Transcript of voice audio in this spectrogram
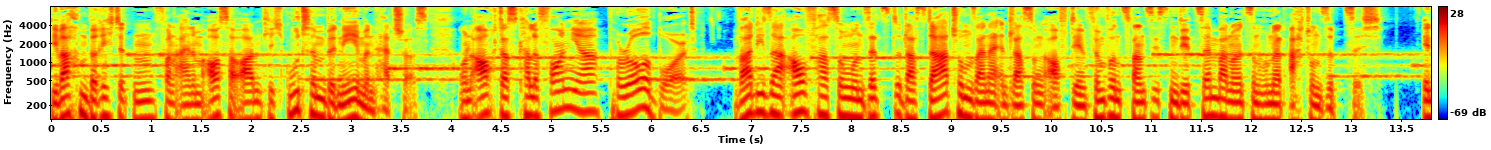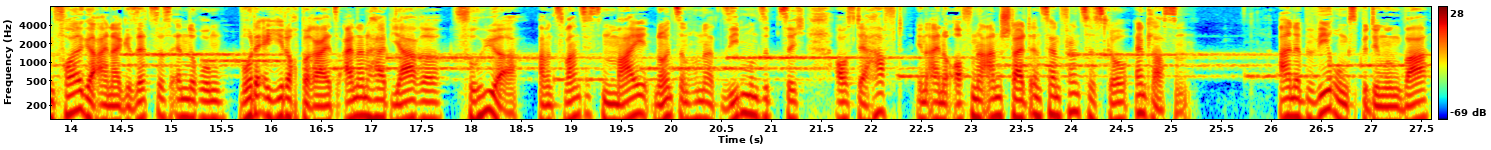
Die Wachen berichteten von einem außerordentlich gutem Benehmen Hatchers und auch das California Parole Board war dieser Auffassung und setzte das Datum seiner Entlassung auf den 25. Dezember 1978. Infolge einer Gesetzesänderung wurde er jedoch bereits eineinhalb Jahre früher, am 20. Mai 1977, aus der Haft in eine offene Anstalt in San Francisco entlassen. Eine Bewährungsbedingung war,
